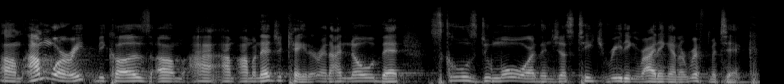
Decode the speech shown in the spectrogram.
Um, I'm worried because um, I, am an educator and I know that schools do more than just teach reading, writing, and arithmetic.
